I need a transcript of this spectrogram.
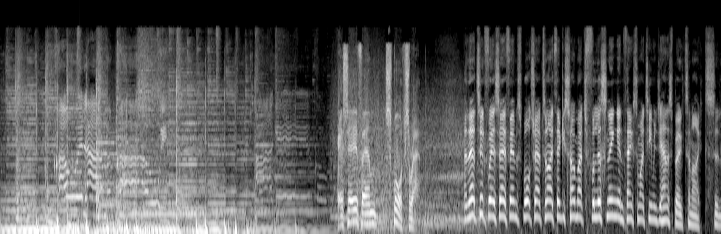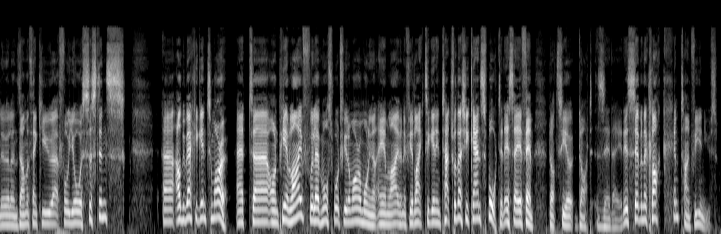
SAFM Sports Wrap. And that's it for SAFM Sports Wrap tonight. Thank you so much for listening, and thanks to my team in Johannesburg tonight. Llewellyn and Dama, thank you uh, for your assistance. Uh, I'll be back again tomorrow at uh, on PM Live. We'll have more sport for you tomorrow morning on AM Live. And if you'd like to get in touch with us, you can sport at safm.co.za. It is 7 o'clock and time for your news.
